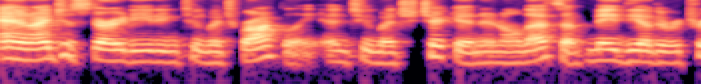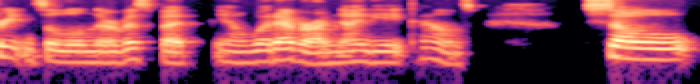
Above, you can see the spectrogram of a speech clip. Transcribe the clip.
And I just started eating too much broccoli and too much chicken and all that stuff. Made the other retreatants a little nervous, but you know, whatever. I'm 98 pounds. So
